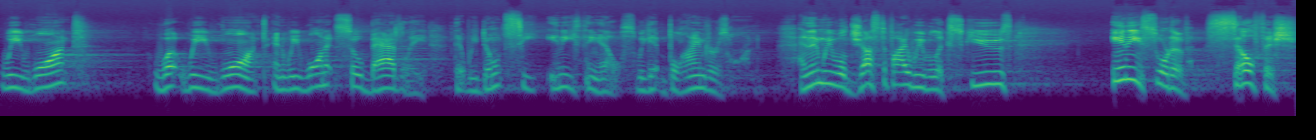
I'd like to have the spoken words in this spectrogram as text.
we want what we want and we want it so badly that we don't see anything else. We get blinders on. And then we will justify, we will excuse any sort of selfish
